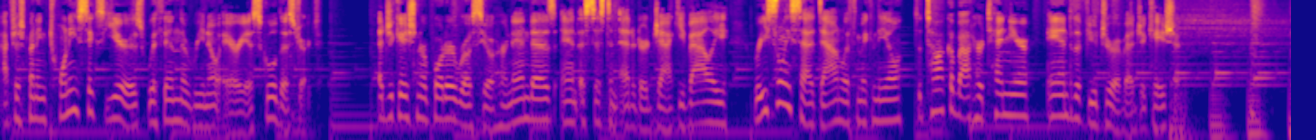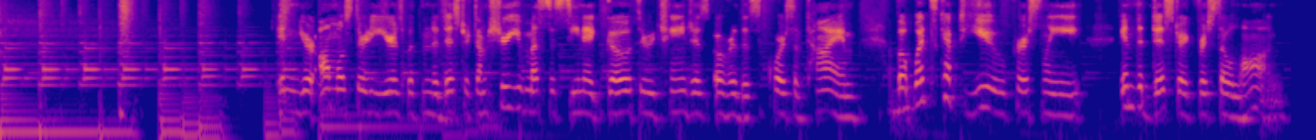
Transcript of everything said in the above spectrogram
after spending 26 years within the Reno Area School District. Education reporter Rocio Hernandez and assistant editor Jackie Valley recently sat down with McNeil to talk about her tenure and the future of education. In your almost 30 years within the district, I'm sure you must have seen it go through changes over this course of time. But what's kept you personally in the district for so long?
